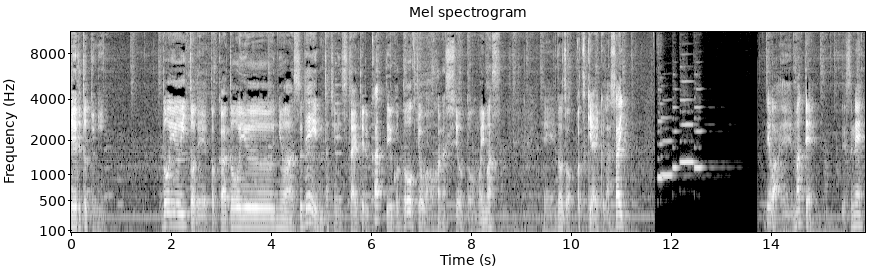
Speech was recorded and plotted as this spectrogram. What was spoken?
える時にどういう意図でとかどういうニュアンスで犬たちに伝えてるかっていうことを今日はお話ししようと思います、えー、どうぞお付き合いください。では、えー、待てですね、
